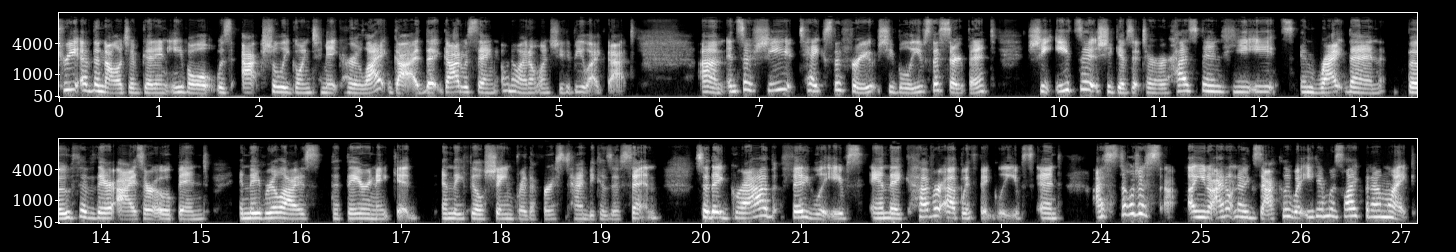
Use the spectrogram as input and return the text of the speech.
tree of the knowledge of good and evil was actually going to make her like God, that God was saying, Oh, no, I don't want you to be like that. Um, and so she takes the fruit, she believes the serpent, she eats it, she gives it to her husband, he eats, and right then both of their eyes are opened and they realize that they are naked and they feel shame for the first time because of sin. So they grab fig leaves and they cover up with fig leaves. And I still just, uh, you know, I don't know exactly what Eden was like, but I'm like,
